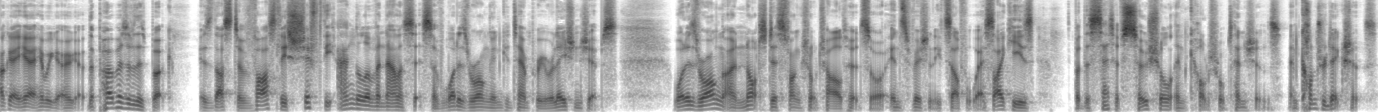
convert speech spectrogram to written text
Okay, yeah, here we go. Here we go. The purpose of this book is thus to vastly shift the angle of analysis of what is wrong in contemporary relationships. What is wrong are not dysfunctional childhoods or insufficiently self aware psyches, but the set of social and cultural tensions and contradictions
